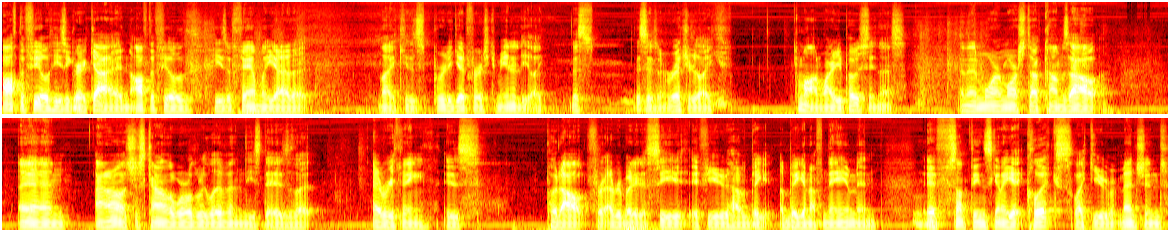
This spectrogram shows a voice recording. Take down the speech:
off the field he's a great guy, and off the field he's a family guy that like is pretty good for his community. Like this this isn't Richard. Like come on, why are you posting this? And then more and more stuff comes out, and I don't know. It's just kind of the world we live in these days that everything is put out for everybody to see if you have a big a big enough name and if something's gonna get clicks, like you mentioned,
